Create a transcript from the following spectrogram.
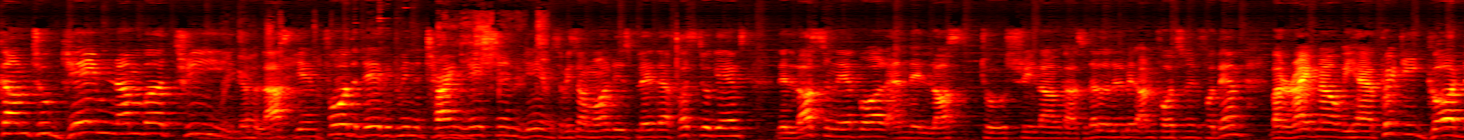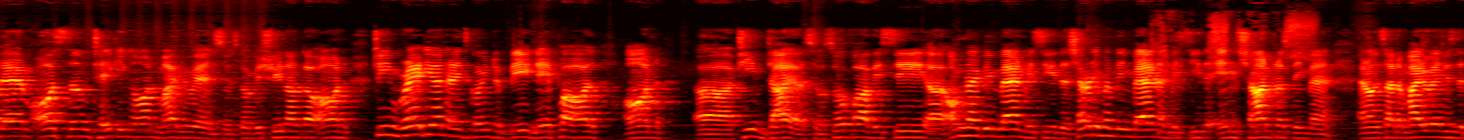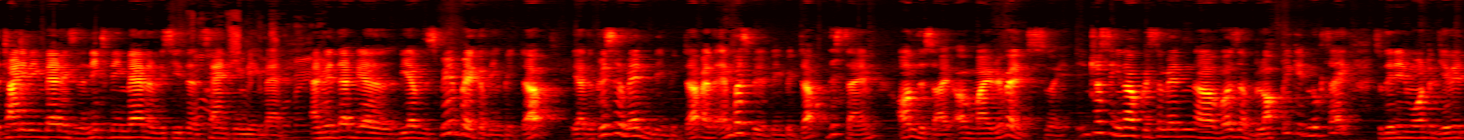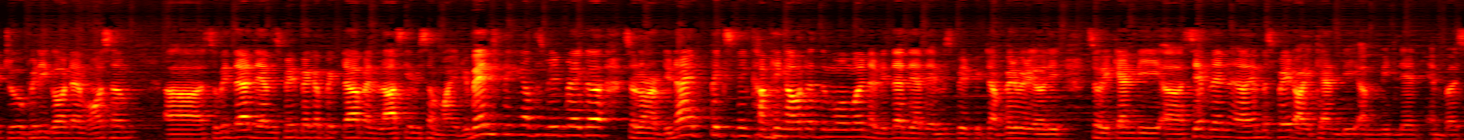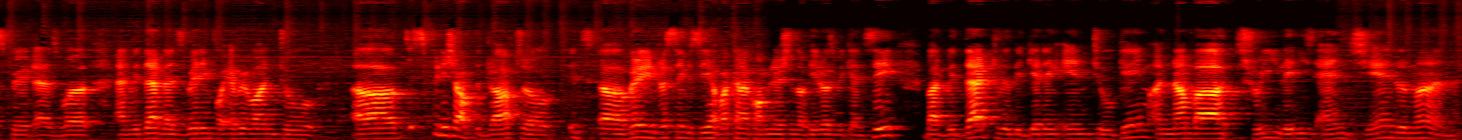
welcome to game number three, the last game for the day between the Tri Nation games. So we saw Maldives play their first two games. They lost to Nepal and they lost to Sri Lanka. So that was a little bit unfortunate for them. But right now we have pretty goddamn awesome taking on my revenge. So it's going to be Sri Lanka on Team Radiant and it's going to be Nepal on uh, Team Dire. So, so far we see uh, Omniknight being banned, we see the Shadow Demon being banned, and we see the Enchantress being banned. And on the side of my revenge is the Tiny being banned, we see the Nyx being banned, and we see the Sand King being banned. And with that we have, we have the Spirit Breaker being picked up, we have the Crystal Maiden being picked up, and the Ember Spirit being picked up, this time on the side of my revenge. So interesting enough, Crystal Maiden uh, was a block pick it looks like, so they didn't want to give it to pretty goddamn awesome uh, so with that, they have the Spirit Breaker picked up, and last game we saw My Revenge picking up the Spirit Breaker. So a lot of deny picks been coming out at the moment, and with that, they have the Ember Spirit picked up very very early. So it can be a safe lane uh, Ember Spirit, or it can be a mid lane Ember Spirit as well. And with that, that's waiting for everyone to uh, just finish off the draft. So it's uh, very interesting to see how what kind of combinations of heroes we can see. But with that, we'll be getting into game number three, ladies and gentlemen.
